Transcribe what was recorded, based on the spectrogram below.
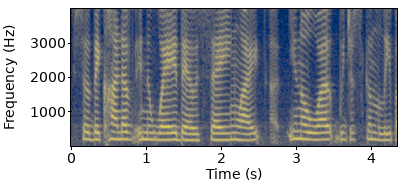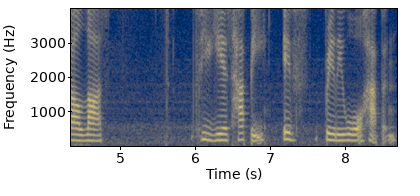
So they kind of, in a way, they were saying like, uh, you know what, we're just gonna live our last few years happy if really war happen.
